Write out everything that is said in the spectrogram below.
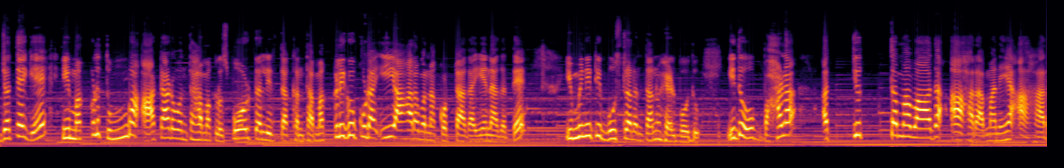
ಜೊತೆಗೆ ಈ ಮಕ್ಕಳು ತುಂಬ ಆಟ ಆಡುವಂತಹ ಮಕ್ಕಳು ಸ್ಪೋರ್ಟಲ್ಲಿ ಇರ್ತಕ್ಕಂಥ ಮಕ್ಕಳಿಗೂ ಕೂಡ ಈ ಆಹಾರವನ್ನು ಕೊಟ್ಟಾಗ ಏನಾಗುತ್ತೆ? ಇಮ್ಯುನಿಟಿ ಬೂಸ್ಟರ್ ಅಂತಾನು ಹೇಳ್ಬೋದು. ಇದು ಬಹಳ ಅತ್ಯುತ್ತಮವಾದ ಆಹಾರ, ಮನೆಯ ಆಹಾರ.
